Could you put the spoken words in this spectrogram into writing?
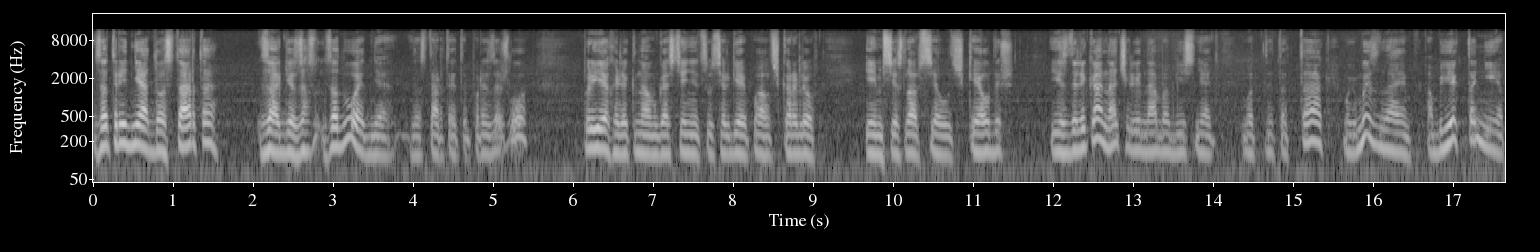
За три дня до старта, за, где, за, за двое дня до старта это произошло, приехали к нам в гостиницу Сергей Павлович Королев и Мстислав Селович Келдыш. И издалека начали нам объяснять, вот это так, мы, мы знаем, объекта нет.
